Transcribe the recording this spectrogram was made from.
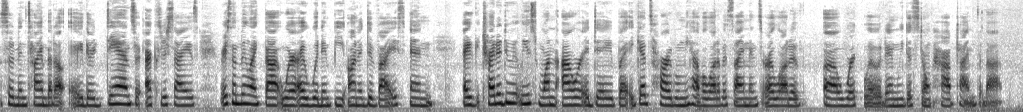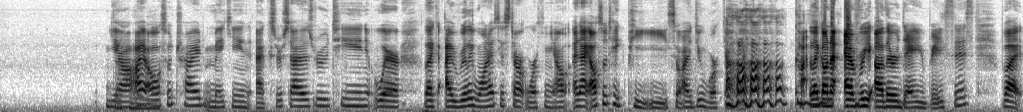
certain time that I'll either dance or exercise or something like that where I wouldn't be on a device and I try to do at least one hour a day, but it gets hard when we have a lot of assignments or a lot of uh, workload and we just don't have time for that. Yeah, I also tried making an exercise routine where like I really wanted to start working out and I also take PE, so I do work out like, like on a every other day basis, but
